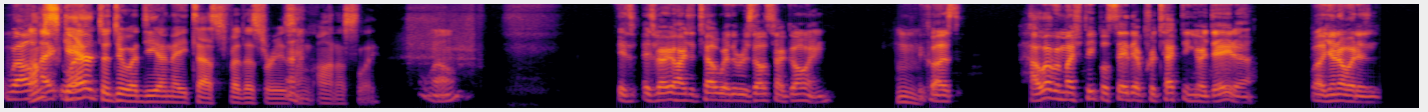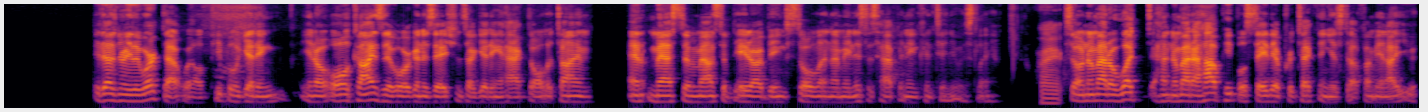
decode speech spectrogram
Well, I'm scared to do a DNA test for this reason, honestly. Well, it's, it's very hard to tell where the results are going hmm. because however much people say they're protecting your data, well, you know, it isn't. It doesn't really work that well. People are getting, you know, all kinds of organizations are getting hacked all the time, and massive amounts of data are being stolen. I mean, this is happening continuously. Right. So no matter what, no matter how people say they're protecting your stuff, I mean, I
